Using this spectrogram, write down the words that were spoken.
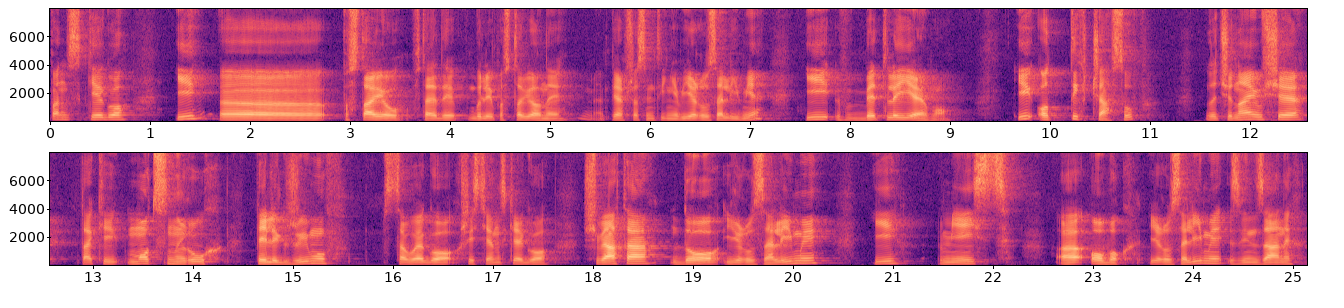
pańskiego i e, postają wtedy, byli postawione pierwsze świątynie w Jerozolimie i w Betlejemu. I od tych czasów zaczynają się taki mocny ruch pielgrzymów z całego chrześcijańskiego świata do Jerozolimy i miejsc e, obok Jerozolimy związanych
